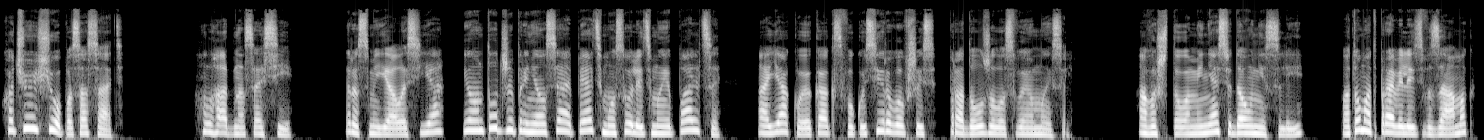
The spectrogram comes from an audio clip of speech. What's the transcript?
Хочу еще пососать». «Ладно, соси», — рассмеялась я, и он тут же принялся опять мусолить мои пальцы, а я, кое-как сфокусировавшись, продолжила свою мысль. «А вы что, меня сюда унесли? Потом отправились в замок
